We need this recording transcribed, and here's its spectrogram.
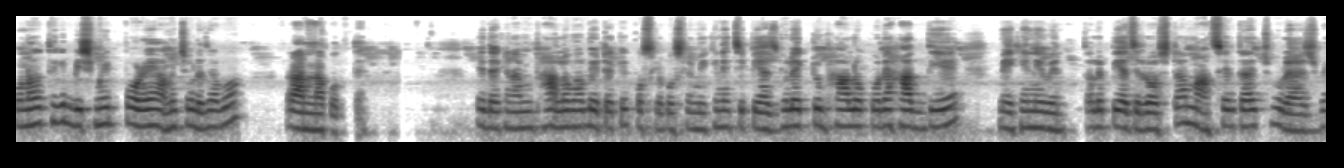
পনেরো থেকে বিশ মিনিট পরে আমি চলে যাব রান্না করতে। এ দেখেন, আমি ভালোভাবে এটাকে কষলে কষলে মেখে নিচ্ছি। পেঁয়াজগুলো একটু ভালো করে হাত দিয়ে মেখে নেবেন, তাহলে পেঁয়াজের রসটা মাছের গায়ে চলে আসবে।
